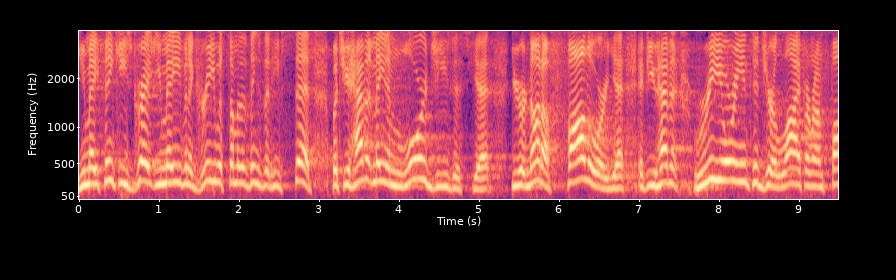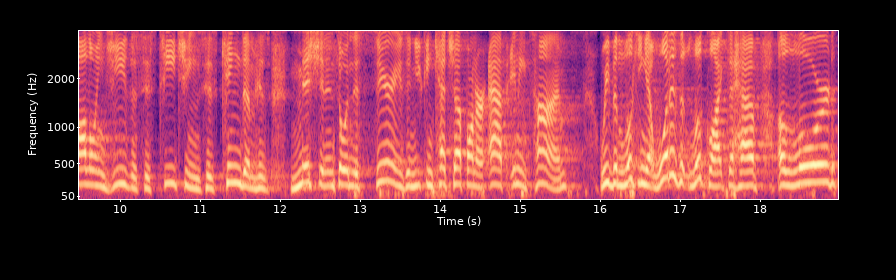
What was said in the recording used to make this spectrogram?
You may think he's great. You may even agree with some of the things that he's said, but you haven't made him Lord Jesus yet. You're not a follower yet if you haven't reoriented your life around following Jesus, his teachings, his kingdom, his mission. And so in this series, and you can catch up on our app anytime, we've been looking at what does it look like to have a Lord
